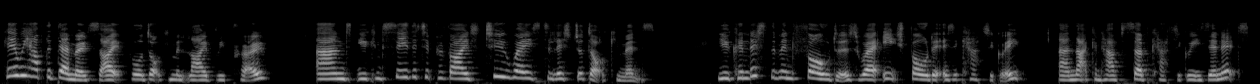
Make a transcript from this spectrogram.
Here we have the demo site for Document Library Pro, and you can see that it provides two ways to list your documents. You can list them in folders where each folder is a category, and that can have subcategories in it.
